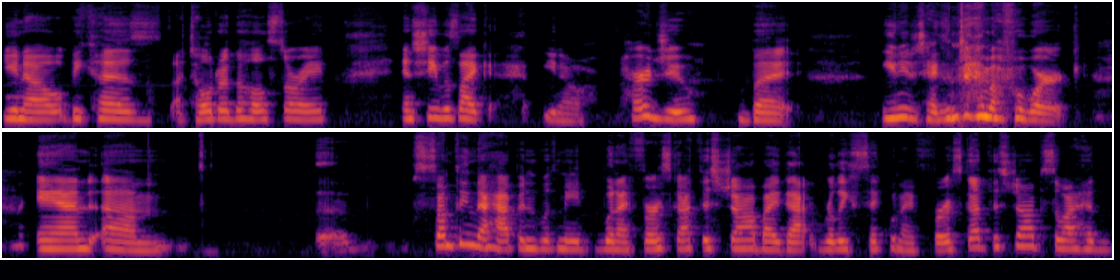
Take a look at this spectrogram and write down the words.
you know, because I told her the whole story, and she was like, "You know, heard you, but you need to take some time off of work." And um, uh, something that happened with me when I first got this job. I got really sick when I first got this job, so I had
